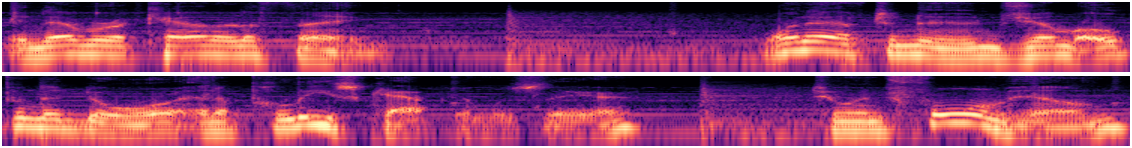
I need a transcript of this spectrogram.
they never accounted a thing. One afternoon, Jim opened the door, and a police captain was there to inform him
